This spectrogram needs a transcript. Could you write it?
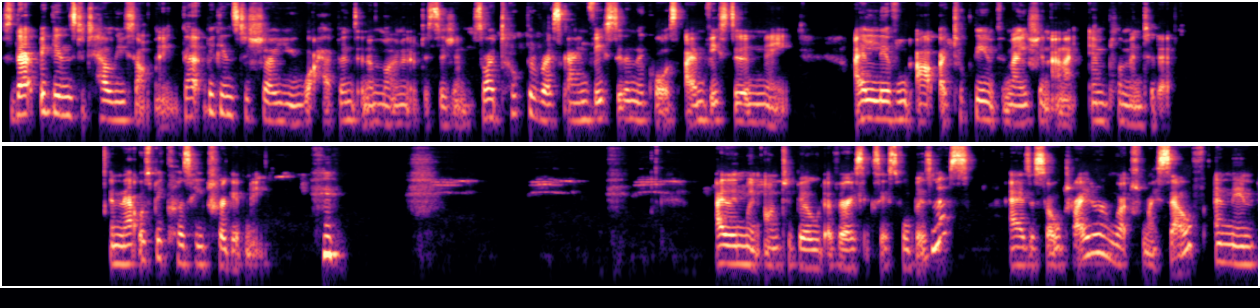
So that begins to tell you something. That begins to show you what happens in a moment of decision. So I took the risk. I invested in the course. I invested in me. I leveled up. I took the information and I implemented it. And that was because he triggered me. I then went on to build a very successful business as a sole trader and worked for myself. And then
